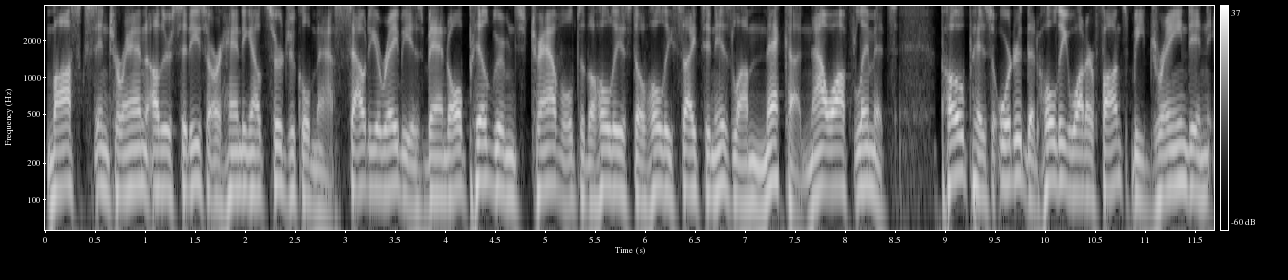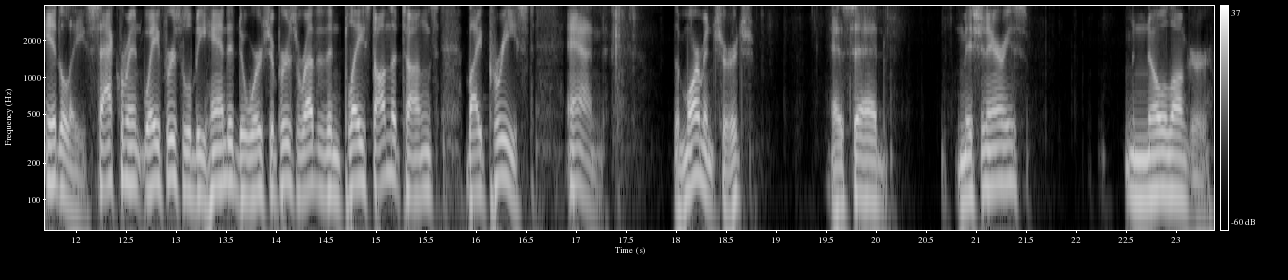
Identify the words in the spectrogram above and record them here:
Mosques in Tehran, other cities are handing out surgical masks. Saudi Arabia has banned all pilgrims travel to the holiest of holy sites in Islam, Mecca, now off limits. Pope has ordered that holy water fonts be drained in Italy. Sacrament wafers will be handed to worshippers rather than placed on the tongues by priests. And the Mormon Church has said missionaries no longer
